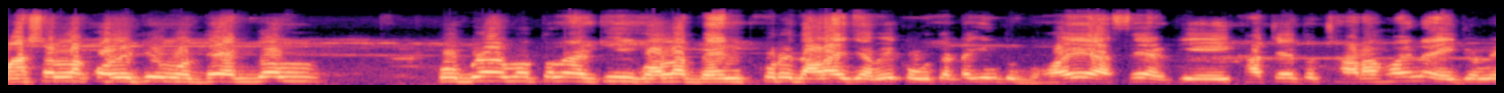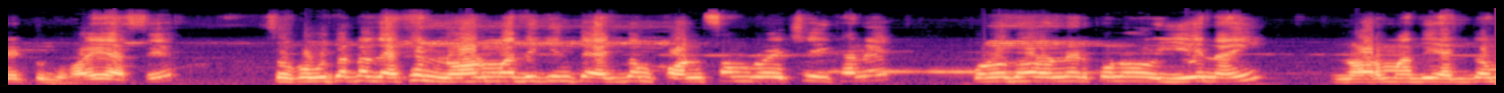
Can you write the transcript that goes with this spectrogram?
মাশাল্লাহ কোয়ালিটির মধ্যে একদম কোবরার মতন আর কি গলা ব্যান্ড করে দাঁড়ায় যাবে। কবুতরটা কিন্তু ভয়ে আছে আর কি, এই খাঁচায় তো ছাড়া হয় না এই জন্য একটু ভয়ে আছে। তো কবুতরটা দেখেন, নর্মাদি কিন্তু একদম কনফার্ম রয়েছে এখানে, কোনো ধরনের কোনো ইয়ে নাই, নর্মাদি একদম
